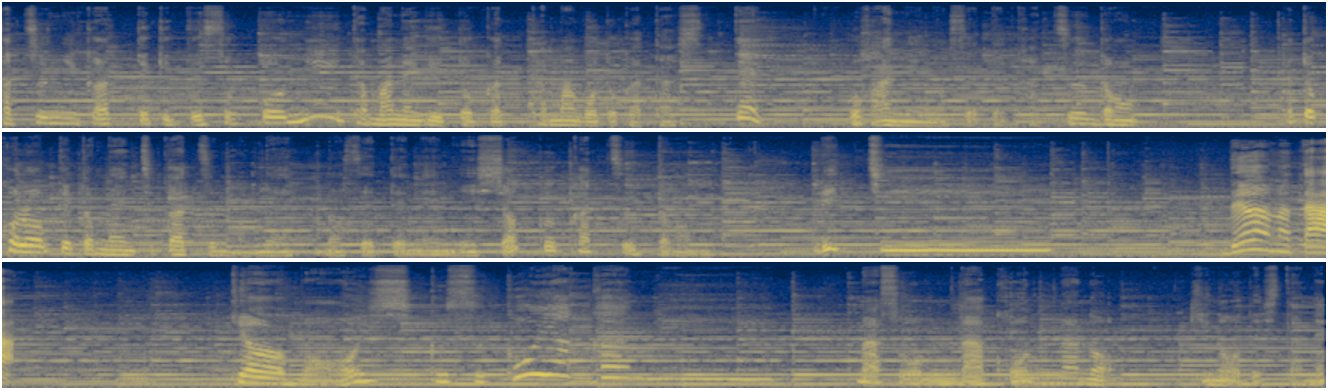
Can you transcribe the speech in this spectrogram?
カツ煮買ってきてそこに玉ねぎとか卵とか足してご飯にのせてカツ丼。あとコロッケとメンチカツもねのせてね2色カツ丼。リッチではまた。今日も美味しく健やかに。まあそんなこんなの昨日でしたね。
